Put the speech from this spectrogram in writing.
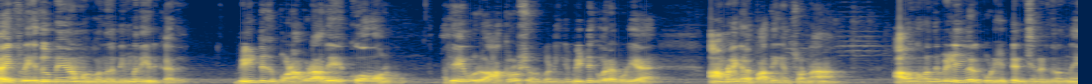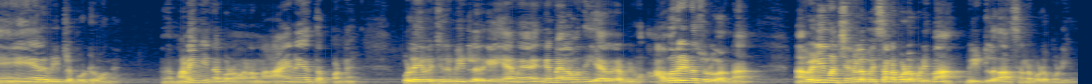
லைஃப்பில் எதுவுமே நமக்கு வந்து நிம்மதி இருக்காது. வீட்டுக்கு போனால் கூட அதே கோபம் இருக்கும். அதே ஒரு ஆக்ரோஷம் இருக்கும். நீங்கள் வீட்டுக்கு வரக்கூடிய ஆம்பளைங்களை பார்த்தீங்கன்னு சொன்னால் அவங்க வந்து வெளியில் இருக்கக்கூடிய டென்ஷன் எடுத்துகிட்டு வந்து நேராக வீட்டில் போட்டுருவாங்க. அந்த மனைவி என்ன பண்ணுவாங்கன்னா நான் என்ன தப்பு பண்ணேன்? பிள்ளைய வச்சுட்டு வீட்டில் இருக்கேன். ஏன் மே எங்கள் மேலே வந்து ஏறுற அப்படின்னு. அவர் என்ன சொல்லுவார்னா நான் வெளி மனுஷங்களை போய் சண்டை போட முடியுமா? வீட்டில் தான் சண்டை போட முடியும்.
